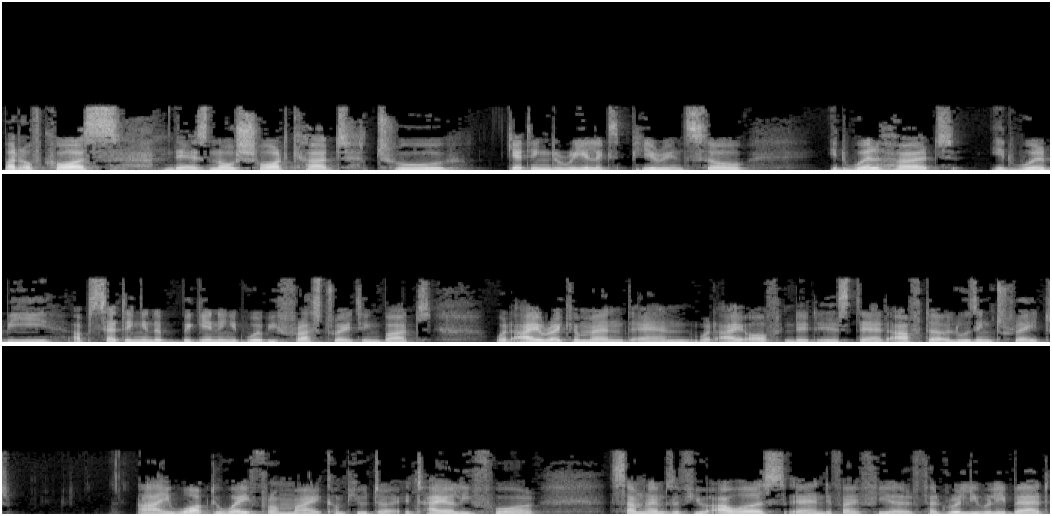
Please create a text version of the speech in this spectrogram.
But of course, there is no shortcut to getting the real experience. So it will hurt it will be upsetting in the beginning, it will be frustrating, but what I recommend and what I often did is that after a losing trade, I walked away from my computer entirely for sometimes a few hours, and if I feel felt really really bad,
